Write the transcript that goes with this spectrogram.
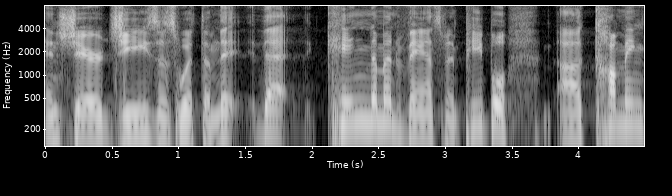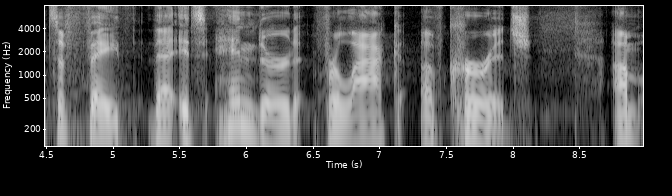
and share Jesus with them? That, that kingdom advancement, people uh, coming to faith, that it's hindered for lack of courage. Um,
